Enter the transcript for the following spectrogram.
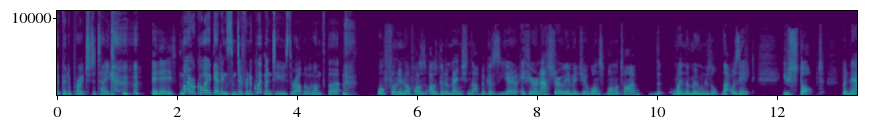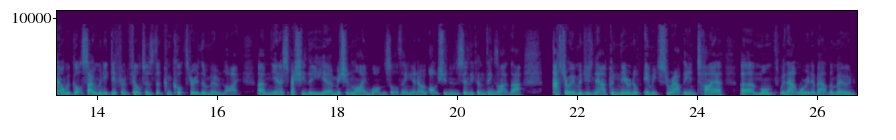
a good approach to take. It is. Might require getting some different equipment to use throughout the month but well funny enough i was, I was going to mention that because you know if you're an astro imager once upon a time the, when the moon was up that was it. You stopped but now we've got so many different filters that can cut through the moonlight, um, you know, especially the uh, emission line ones sort of thing, you know, oxygen and silicon, things like that. Astro Images now can near enough image throughout the entire uh, month without worrying about the moon.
